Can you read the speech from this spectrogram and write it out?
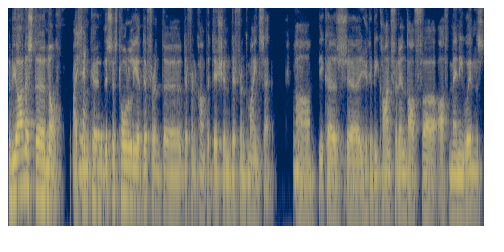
To be honest, uh, no. I think uh, this is totally a different, uh, different competition, different mindset. Mm-hmm. Um, because uh, you could be confident of uh, of many wins,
